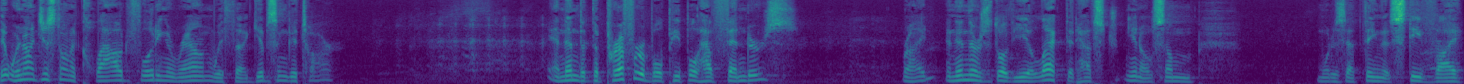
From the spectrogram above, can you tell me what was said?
That we're not just on a cloud floating around with a Gibson guitar? and then that the preferable people have fenders right? And then there's the, elect that have, you know, some, what is that thing that Steve Vai,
